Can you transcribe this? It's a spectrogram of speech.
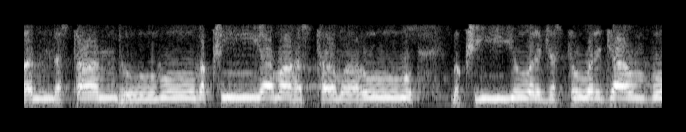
अन्धस्थान्धूवो भक्षीयमहस्थमहो भक्षीयोर्जस्थोर्जाम्बो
